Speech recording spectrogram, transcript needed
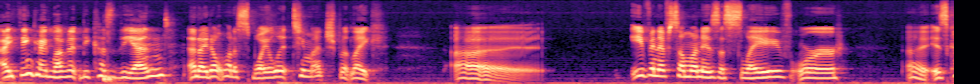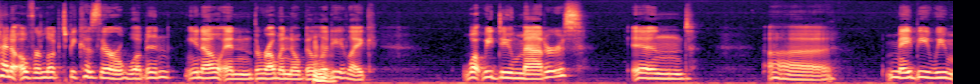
I think I love it because of the end, and I don't want to spoil it too much, but like, uh, even if someone is a slave or uh, is kind of overlooked because they're a woman, you know, and the Roman nobility, like, what we do matters, and uh, maybe we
